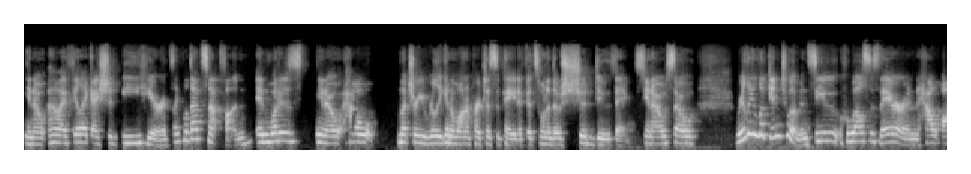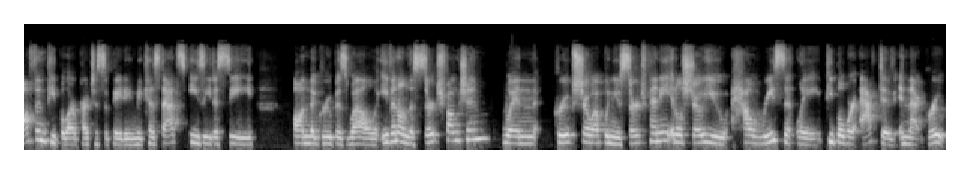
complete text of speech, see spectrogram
you know oh i feel like i should be here. It's like well that's not fun. And what is you know how much are you really going to want to participate if it's one of those should do things you know? So really look into them and see who else is there and how often people are participating because that's easy to see on the group as well. Even on the search function, when groups show up when you search Penny, it'll show you how recently people were active in that group.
